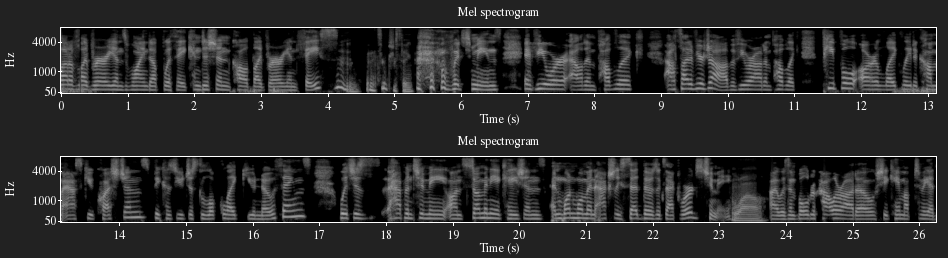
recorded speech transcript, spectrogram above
lot of librarians wind up with a condition called librarian face hmm. that's interesting. which means if you were out in public outside of your job if you were out in public people are likely to come ask you questions because you just look like you know things which has happened to me on so many occasions and one woman actually said those exact words to me Wow. I was in Boulder, Colorado. She came up to me. I'd,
